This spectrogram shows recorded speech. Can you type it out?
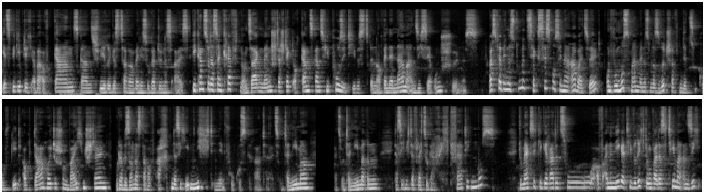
jetzt begebt euch aber auf ganz, ganz schwieriges Terrain, wenn nicht sogar dünnes Eis. Wie kannst du das entkräften und sagen, Mensch, da steckt auch ganz, ganz viel Positives drin, auch wenn der Name an sich sehr unschön ist? Was verbindest du mit Sexismus in der Arbeitswelt? Und wo muss man, wenn es um das Wirtschaften der Zukunft geht, auch da heute schon Weichen stellen oder besonders darauf achten, dass ich eben nicht in den Fokus gerate als Unternehmer, als Unternehmerin, dass ich mich da vielleicht sogar rechtfertigen muss? Du merkst, ich gehe geradezu auf eine negative Richtung, weil das Thema an sich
